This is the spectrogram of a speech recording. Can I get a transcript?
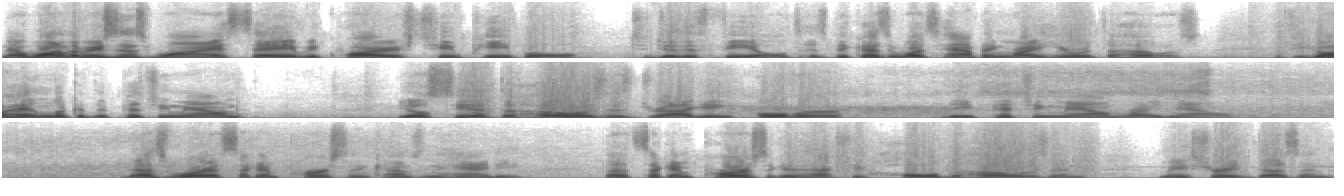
Now, one of the reasons why I say it requires two people to do the fields is because of what's happening right here with the hose. If you go ahead and look at the pitching mound, you'll see that the hose is dragging over the pitching mound right now. That's where a second person comes in handy. That second person can actually hold the hose and make sure it doesn't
